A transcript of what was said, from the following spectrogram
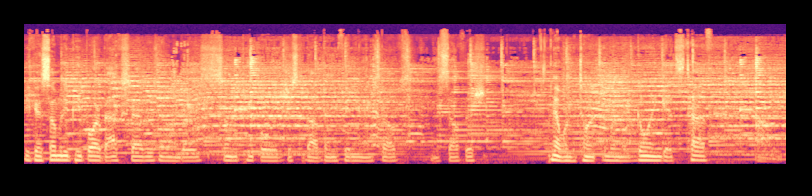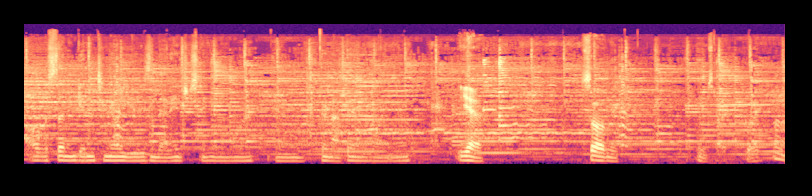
because so many people are backstabbers nowadays. So many people are just about benefiting themselves and selfish. Yeah, when the when the going gets tough, all of a sudden getting to know you isn't that interesting anymore, and they're not there anymore. You know? Yeah. So I mean, I'm sorry. Go ahead. Oh no.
